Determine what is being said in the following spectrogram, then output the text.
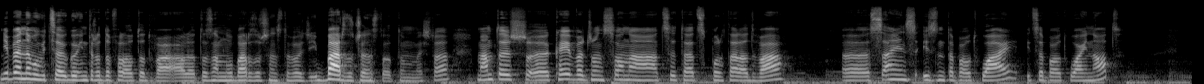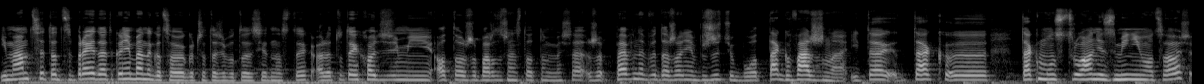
Nie będę mówić całego intro do Fallouta 2, ale to za mną bardzo często chodzi i bardzo często o tym myślę. Mam też e, Cave'a Johnsona cytat z Portala 2. E, Science isn't about why, it's about why not. I mam cytat z Braida, tylko nie będę go całego czytać, bo to jest jedno z tych, ale tutaj chodzi mi o to, że bardzo często o tym myślę, że pewne wydarzenie w życiu było tak ważne i te, tak, y, tak monstrualnie zmieniło coś,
